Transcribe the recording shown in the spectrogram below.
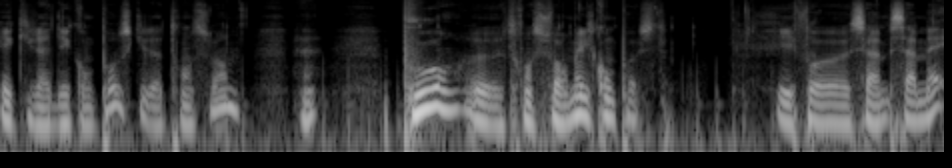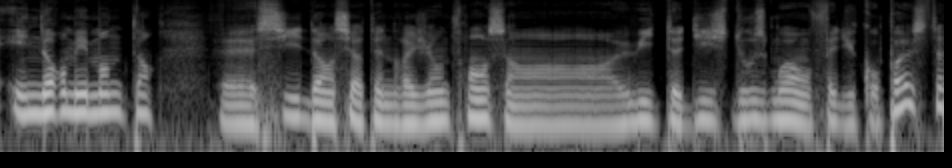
et qui la décompose, qui la transforme, hein, pour euh, transformer le compost. Il faut, ça, ça met énormément de temps. Euh, si dans certaines régions de France, en 8, 10, 12 mois, on fait du compost,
